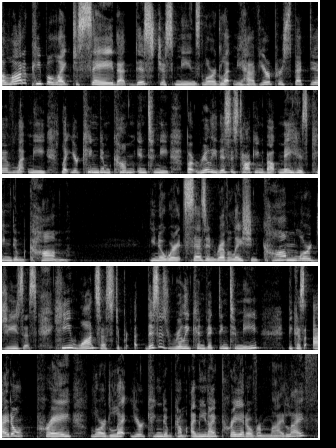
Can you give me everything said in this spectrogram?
a lot of people like to say that this just means, Lord, let me have your perspective, let me let your kingdom come into me. But really, this is talking about may his kingdom come. You know, where it says in Revelation, Come, Lord Jesus. He wants us to. This is really convicting to me because I don't pray, Lord, let your kingdom come. I mean, I pray it over my life.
